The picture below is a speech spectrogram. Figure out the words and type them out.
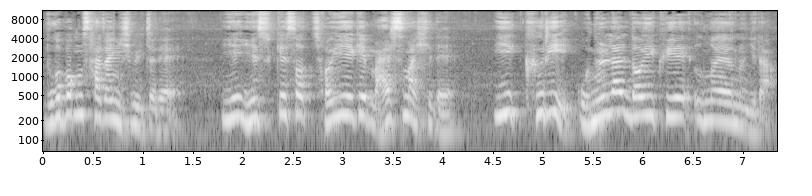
누가복음 4장 21절에 예수께서 저희에게 말씀하시되 이 글이 오늘날 너희 귀에 응하였느니라.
